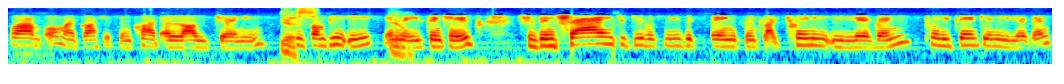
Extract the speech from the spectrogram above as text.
from, oh my gosh, it's been quite a long journey. Yes. She's from PE in the Eastern Cape. She's been trying to do this music thing since like 2011, 2010, 2011.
